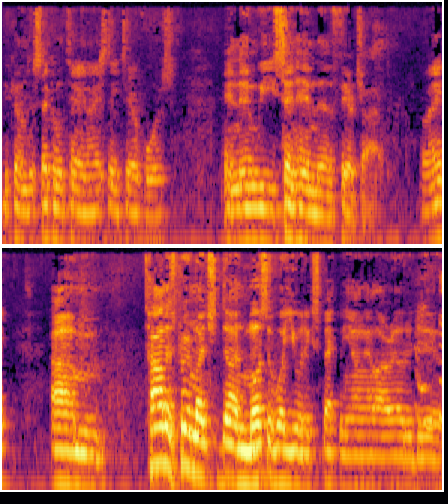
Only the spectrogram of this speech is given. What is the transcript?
becomes a second lieutenant in the United States Air Force. And then we send him to Fairchild, right? Um, Tom has pretty much done most of what you would expect a young LRO to do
